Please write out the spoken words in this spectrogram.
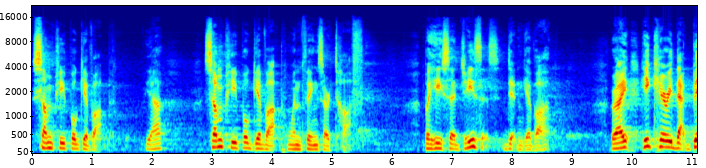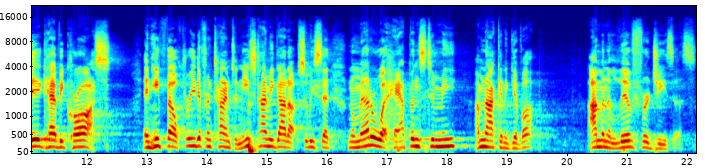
some people give up. Yeah? Some people give up when things are tough. But he said Jesus didn't give up, right? He carried that big, heavy cross and he fell three different times. And each time he got up, so he said, No matter what happens to me, I'm not going to give up. I'm going to live for Jesus.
